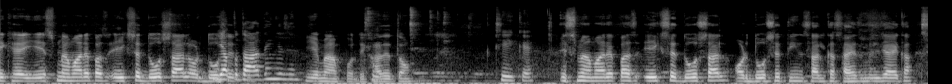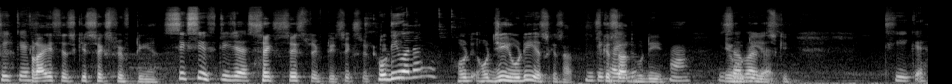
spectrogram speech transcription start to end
एक है ये इसमें हमारे पास एक से दो साल और दो से उतार देंगे ये मैं आपको दिखा देता हूँ। ठीक है। इसमें हमारे पास एक से दो साल और दो से तीन साल का साइज़ मिल जाएगा। ठीक है। प्राइस इसकी सिक्स फिफ्टी है। सिक्स फिफ्टी जैसे। Six six fifty six fifty hoodie वाला है? जी हुडी है इसके साथ। इसके साथ हुडी है। हाँ ये हुडी है इसकी। ठीक है।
